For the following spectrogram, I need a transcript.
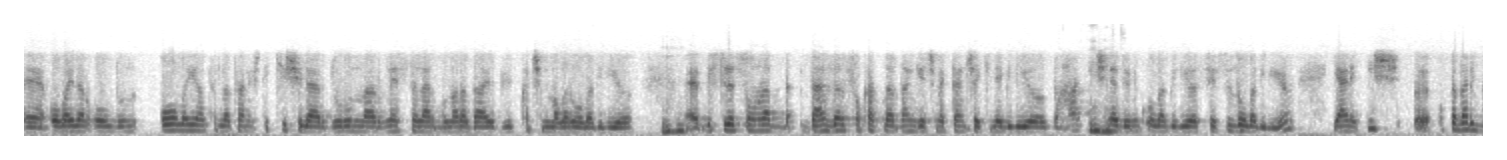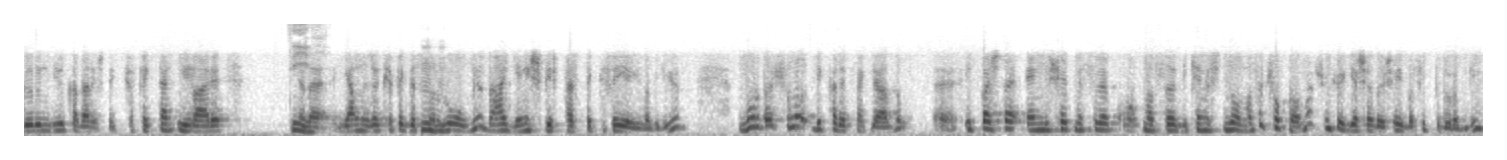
e, olaylar olduğunu, o olayı hatırlatan işte kişiler, durumlar, nesneler bunlara dair büyük kaçınmaları olabiliyor. E, bir süre sonra benzer sokaklardan geçmekten çekinebiliyor, daha içine dönük olabiliyor, sessiz olabiliyor. Yani iş e, o kadar göründüğü kadar işte köpekten ibaret Değil. ya da yalnızca köpekle sınırlı olmuyor. Daha geniş bir perspektife yayılabiliyor. Burada şunu dikkat etmek lazım. Ee, ilk başta endişe etmesi ve korkması, diken üstünde olması çok normal. Çünkü yaşadığı şey basit bir durum değil.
